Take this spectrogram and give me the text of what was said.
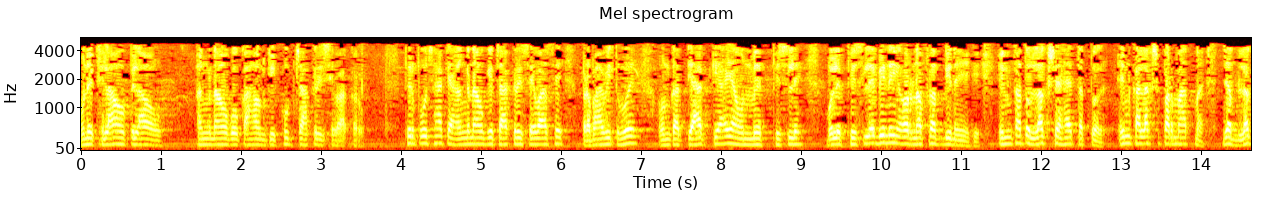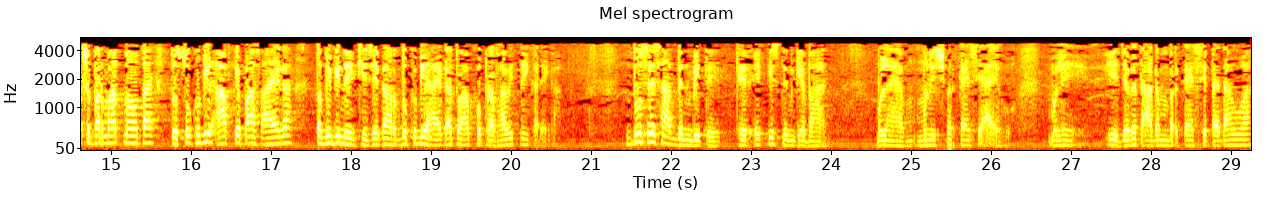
उन्हें खिलाओ, पिलाओ, अंगनाओं को कहा, उनकी खूब चाकरी सेवा करो। फिर पूछा कि अंगनाओं की चाकरी सेवा से प्रभावित हुए? उनका त्याग किया या उनमें फिसले? बोले, फिसले भी नहीं और नफरत भी नहीं की। इनका तो लक्ष्य है तत्व। इनका लक्ष्य परमात्मा है। जब लक्ष्य परमात्मा होता है तो सुख भी आपके पास आएगा, तभी भी नहीं खींचेगा और दुख भी आएगा तो आपको प्रभावित नहीं करेगा। दूसरे सात दिन बीते, फिर इक्कीस दिन के बाद बुलाया मुनीश्वर, कैसे आए हो? बोले, ये जगत आडंबर कैसे पैदा हुआ?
